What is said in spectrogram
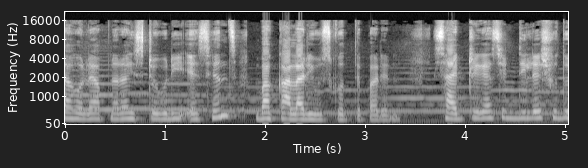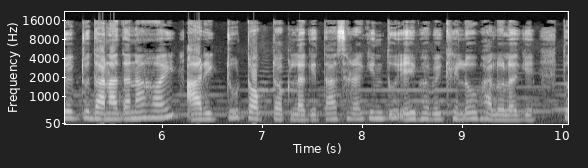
তাহলে আপনারা স্ট্রবেরি এসেন্স বা কালার ইউজ করতে পারেন। সাইট্রিক অ্যাসিড দিলে শুধু একটু দানা দানা হয় আর একটু টক টক লাগে, তাছাড়া কিন্তু এইভাবে খেলেও ভালো লাগে। তো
